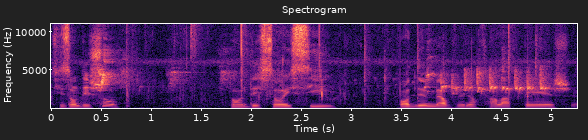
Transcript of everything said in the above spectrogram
saison des champs. On descend ici, bord de venir faire la pêche, euh,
